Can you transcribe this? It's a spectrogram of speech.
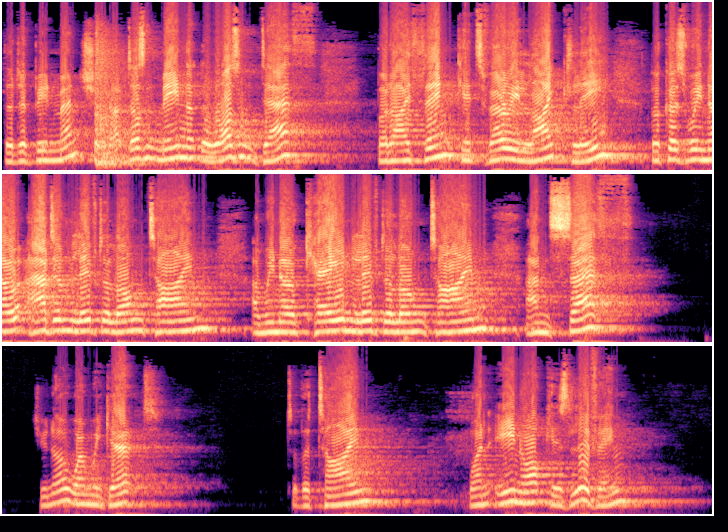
that have been mentioned. That doesn't mean that there wasn't death, but I think it's very likely because we know Adam lived a long time, and we know Cain lived a long time, and Seth. Do you know when we get to the time when Enoch is living?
